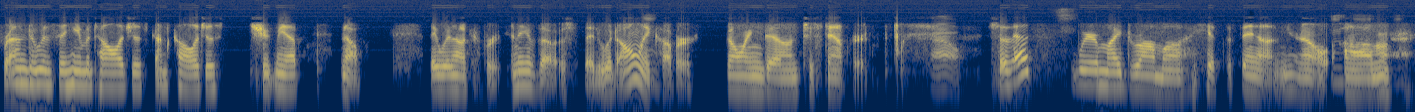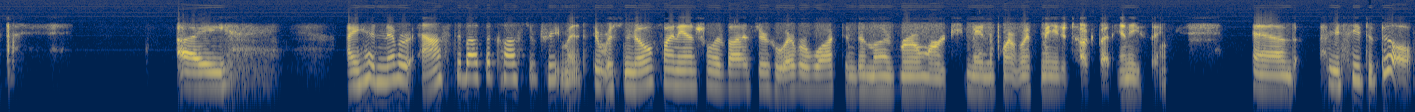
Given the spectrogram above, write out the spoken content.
friend who was a hematologist, oncologist, shoot me up. No, they would not cover any of those. They would only hmm. cover going down to Stanford. Wow. So that's where my drama hit the fan, you know. Mm-hmm. Um, I I had never asked about the cost of treatment. There was no financial advisor who ever walked into my room or made an appointment with me to talk about anything. And I received a bill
